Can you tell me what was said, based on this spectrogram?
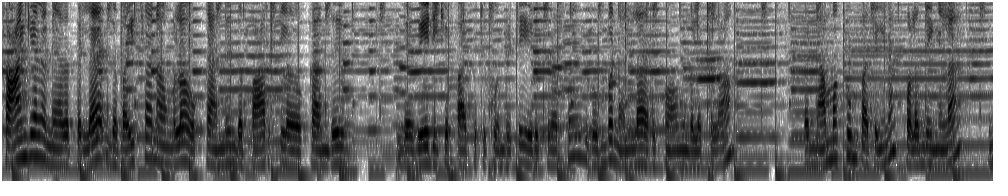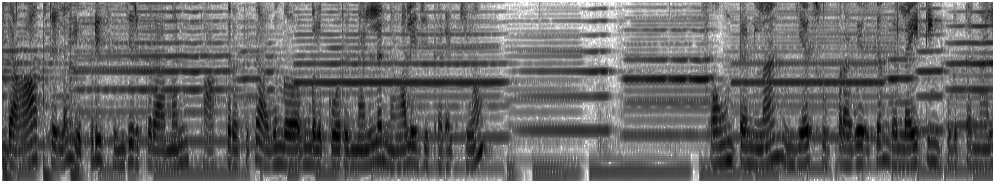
சாயங்கால நேரத்தில் இந்த வயசானவங்களாம் உட்காந்து இந்த பார்க்கில் உட்காந்து இந்த வேடிக்கை பார்த்துட்டு கொண்டுட்டு இருக்கிறப்ப ரொம்ப நல்லா இருக்கும் அவங்களுக்கெல்லாம். இப்போ நமக்கும் பார்த்தீங்கன்னா குழந்தைங்களாம் இந்த ஆர்ட்டெல்லாம் எப்படி செஞ்சுருக்கிறாங்கன்னு பார்க்குறதுக்கு அதுங்க அவங்களுக்கு ஒரு நல்ல நாலேஜ் கிடைக்கும். ஃபவுண்டன்லாம் இங்கே சூப்பராகவே இருக்குது இந்த லைட்டிங் கொடுத்தனால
